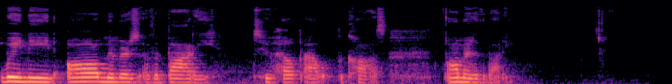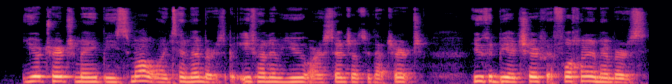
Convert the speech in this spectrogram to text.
we need all members of the body to help out the cause. All members of the body. Your church may be small, only 10 members, but each one of you are essential to that church. You could be a church with 400 members.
